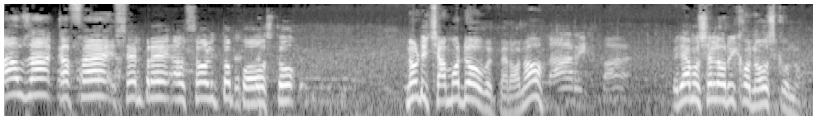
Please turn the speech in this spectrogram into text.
Pausa, caffè, sempre al solito posto. Non diciamo dove però, no? Vediamo se lo riconoscono.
